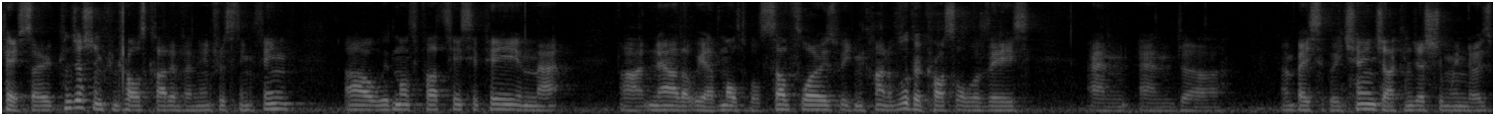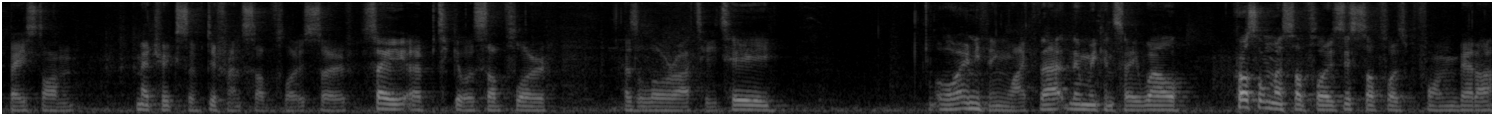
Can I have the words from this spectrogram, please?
Okay, so congestion control is kind of an interesting thing uh, with multipath TCP in that uh, now that we have multiple subflows, we can kind of look across all of these and, and, uh, and basically change our congestion windows based on metrics of different subflows. So say a particular subflow has a lower RTT or anything like that, then we can say, well, across all my subflows, this subflow is performing better.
